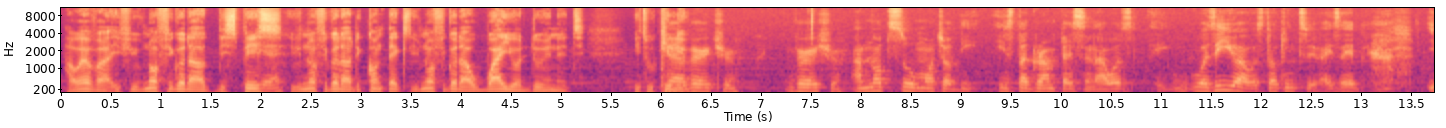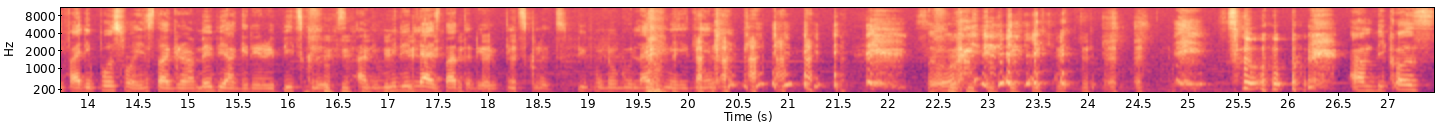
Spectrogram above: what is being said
however if you've not figured out the space Yeah. you've not figured out the context you've not figured out why you're doing it it will kill yeah, you very true. Very true. I'm not so much of the Instagram person. I was, was it you I was talking to? I said, if I post for Instagram, maybe I get a repeat clothes, and immediately I start to the repeat clothes. People no go like me again. so, so, and because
